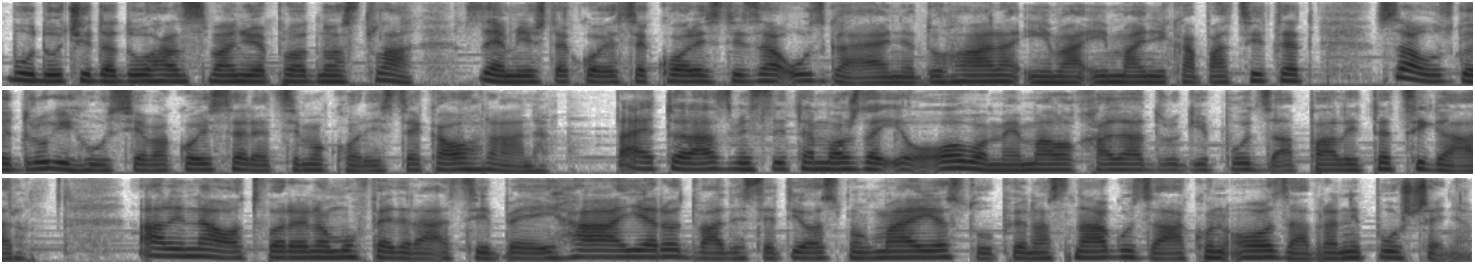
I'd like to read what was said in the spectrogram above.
Budući da duhan smanjuje plodnost tla, zemljište koje se koristi za uzgajanje duhana ima i manji kapacitet za uzgoj drugih usjeva koji se recimo koriste kao hrana. Pa eto razmislite možda i o ovome malo kada drugi put zapalite cigaru ali na otvorenom u Federaciji BiH jer od 28. maja je stupio na snagu zakon o zabrani pušenja.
